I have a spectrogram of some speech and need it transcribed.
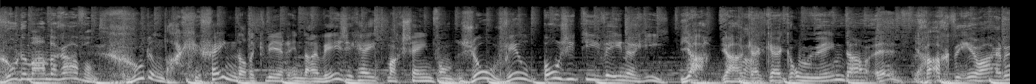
goede maandagavond. Goedendag. Fijn dat ik weer in de aanwezigheid mag zijn van zoveel positieve energie. Ja, ja, kijk, kijk om u heen, daar, hè, geachte eerwaarde.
